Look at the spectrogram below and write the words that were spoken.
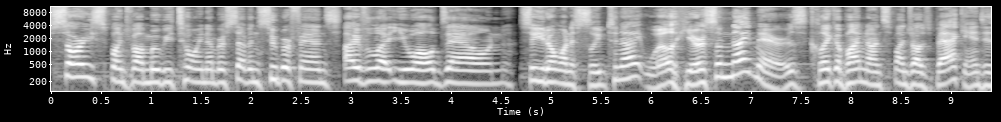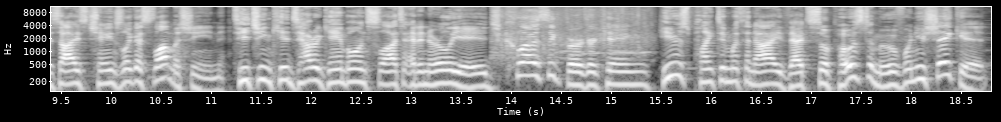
Sorry, SpongeBob movie toy number 7 superfans, I've let you all down. So you don't want to sleep tonight? Well, here are some nightmares. Click a button on SpongeBob's back and his eyes change like a slot machine. Teaching kids how to gamble in slots at an early age. Classic Burger King. Here's Plankton with an eye that's supposed to move when you shake it.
